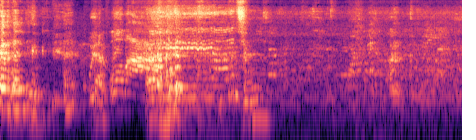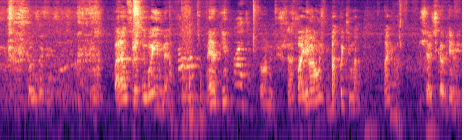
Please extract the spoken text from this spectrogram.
çocuğu. Oba! Buyurun. Oba! Baran suratını boyayayım mı? Ne yapayım? Hadi. Sonra düşler. Spiderman olmuş mu? Bak bakayım bana. Bak. Dışarı çıkabilir miyim?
